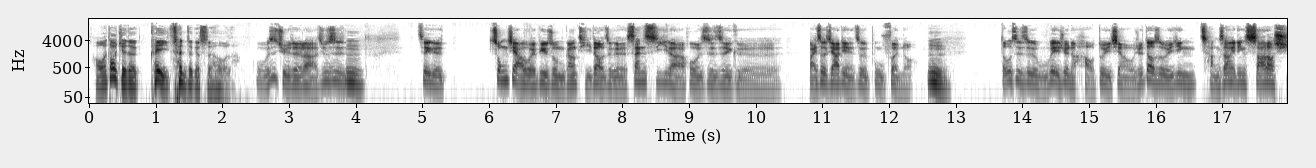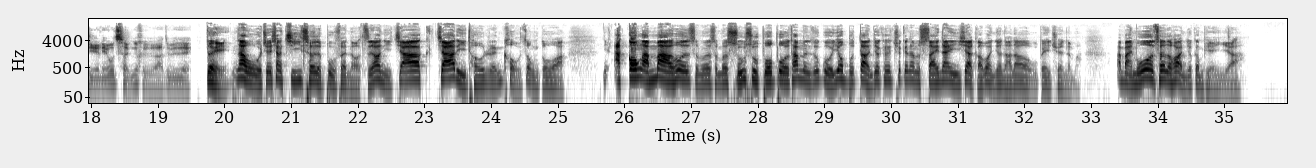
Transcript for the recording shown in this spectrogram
我倒觉得可以趁这个时候了。我是觉得啦，就是嗯，这个中价位，比如说我们刚刚提到这个三 C 啦，或者是这个白色家电的这个部分哦，嗯。都是这个五倍券的好对象，我觉得到时候一定厂商一定杀到血流成河啊，对不对？对，那我觉得像机车的部分哦，只要你家家里头人口众多啊，你阿公阿嬷或者什么什么叔叔伯伯，他们如果用不到，你就跟去跟他们塞单一下，搞不好你就拿到五倍券了嘛。啊，买摩托车的话，你就更便宜啊。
